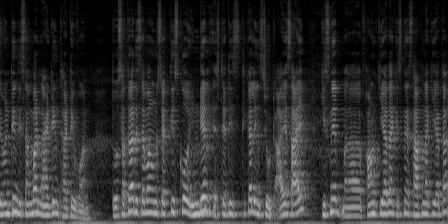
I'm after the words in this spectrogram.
17 December 1931 तो 17 दिसंबर 1931 को इंडियन स्टेटिस्टिकल इंस्टीट्यूट आईएसआई किसने फाउंड किया था, किसने स्थापना किया था?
